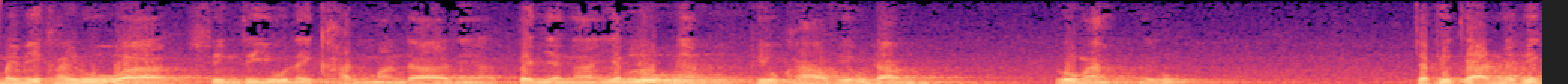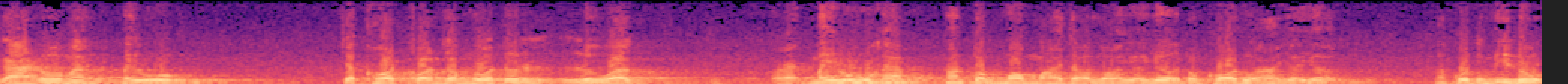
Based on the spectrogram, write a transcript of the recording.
ไม่มีใครรู้ว่าสิ่งที่อยู่ในคันมารดาเนี่ย เป็นยังไง อย่างลูกเนี่ย ผิวขาวผิวดำรู้ไหมไม่รู้ จะพิการไม่พิการรู้ไหมไม่รู้ จะคลอดก่อนกำหนดหรือว่าอะไรไม่รู้ครับ ท่านต้องมอบหมายต่อร้อยเยอะๆต้องขอดุอาเยอะๆคนที่มีลูก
